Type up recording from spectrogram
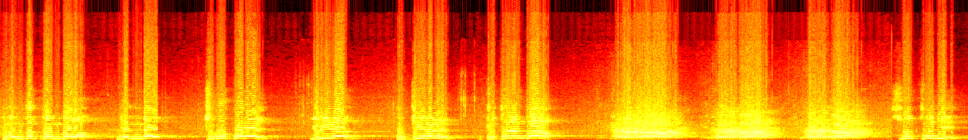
평등권과 행복 추구권을 유린한 국회를 규탄한다! 순천이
